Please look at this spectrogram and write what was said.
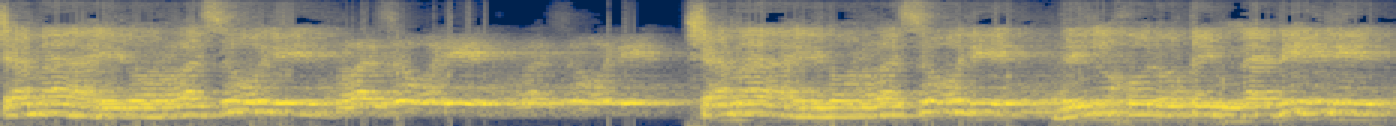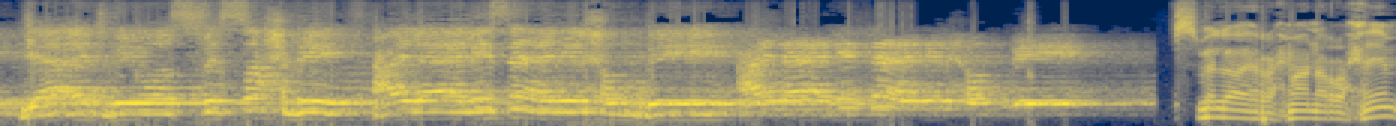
شمائل الرسول رسول رسول شمائل الرسول ذي النبيل جاءت بوصف الصحب على لسان الحب على لسان الحب بسم الله الرحمن الرحيم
